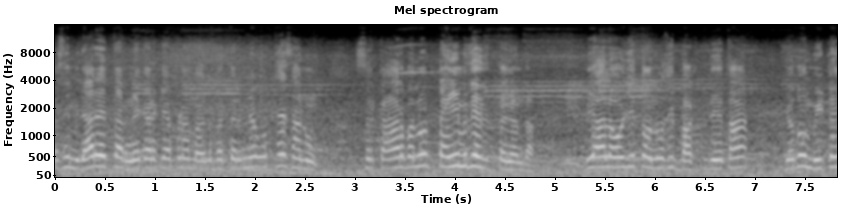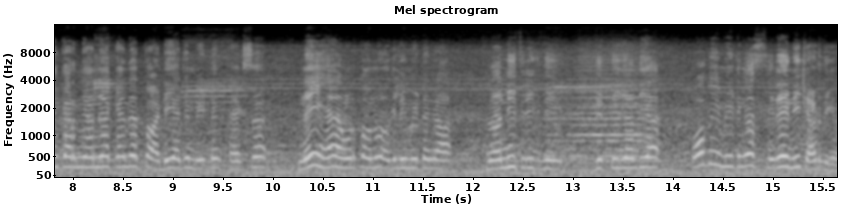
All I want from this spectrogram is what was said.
ਅਸੀਂ ਮੁਜ਼ਾਹਰੇ ਧਰਨੇ ਕਰਕੇ ਆਪਣਾ ਮੰਗ ਪੱਤਰ ਨੇ ਉੱਥੇ ਸਾਨੂੰ ਸਰਕਾਰ ਵੱਲੋਂ ਟਾਈਮ ਦੇ ਦਿੱਤਾ ਜਾਂਦਾ। ਵੀ ਆ ਲਓ ਜੀ, ਤੁਹਾਨੂੰ ਅਸੀਂ ਵਕਤ ਦੇਤਾ। ਜਦੋਂ ਮੀਟਿੰਗ ਕਰਨ ਜਾਂਦੇ ਆ ਕਹਿੰਦੇ ਤੁਹਾਡੀ ਅੱਜ ਮੀਟਿੰਗ ਫਿਕਸ ਨਹੀਂ ਹੈ, ਹੁਣ ਤੁਹਾਨੂੰ ਅਗਲੀ ਮੀਟਿੰਗ ਆ, ਫਲਾਨੀ ਤਰੀਕ ਦੀ ਦਿੱਤੀ ਜਾਂਦੀ ਆ। ਉਹ ਵੀ ਮੀਟਿੰਗਾਂ ਸਿਰੇ ਨਹੀਂ ਚੜ੍ਹਦੀਆਂ।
